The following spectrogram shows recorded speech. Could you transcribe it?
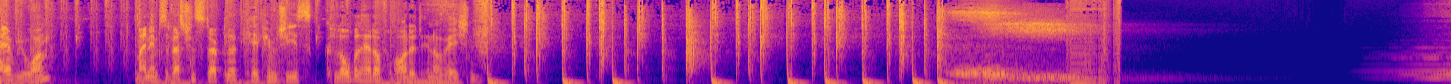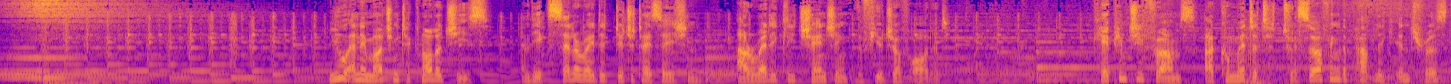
Hi everyone. My name is Sebastian Stöckle, KPMG's Global Head of Audit Innovation. New and emerging technologies and the accelerated digitization are radically changing the future of audit. KPMG firms are committed to serving the public interest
